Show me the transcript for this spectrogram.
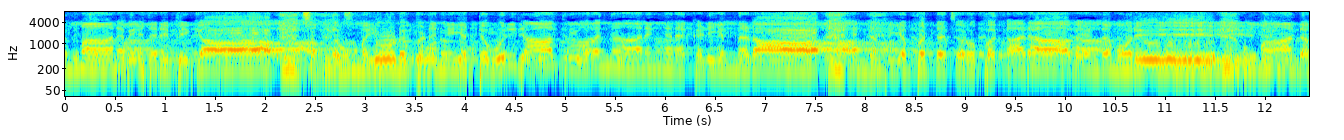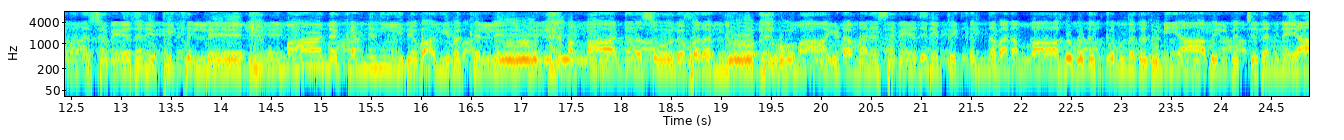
ഉമ്മാനെ വേദനിപ്പിക്കാ. സ്വന്തം ഉമ്മയോട് പിണങ്ങിയിട്ട് ഒരു രാത്രി ഉറങ്ങാൻ എങ്ങനെ കഴിയുന്നടാ? എന്റെ പ്രിയപ്പെട്ട ചെറുപ്പക്കാരാ വേണ്ട മോരെ ഉമ്മാന്റെ മനസ്സ് വേദനിപ്പിക്കല്ലേ? ഉമ്മാന്റെ കണ്ണുനീര് വാങ്ങി വെക്കല്ലേ അള്ളാന്റെ റസൂൽ പറഞ്ഞു ഉമ്മായുടെ മനസ്സ് വേദനിപ്പിക്കുന്നവൻ അള്ളാഹു കൊടുക്കുന്നത് ദുനിയാവിൽ വെച്ച് തന്നെയാ.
